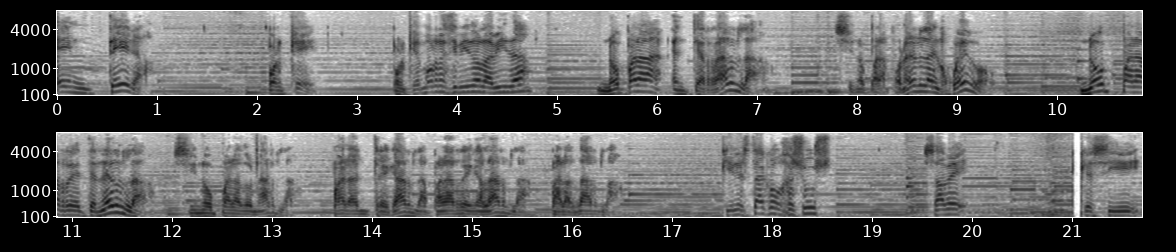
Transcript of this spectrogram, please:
entera. ¿Por qué? Porque hemos recibido la vida no para enterrarla, sino para ponerla en juego. No para retenerla, sino para donarla, para entregarla, para regalarla, para darla. Quien está con Jesús sabe que si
